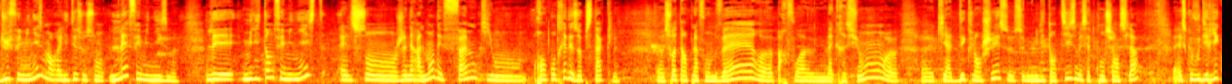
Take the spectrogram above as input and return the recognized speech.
du féminisme, en réalité ce sont les féminismes. Les militantes féministes, elles sont généralement des femmes qui ont rencontré des obstacles. Euh, soit un plafond de verre, euh, parfois une agression, euh, qui a déclenché ce, ce militantisme et cette conscience-là. Est-ce que vous diriez que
